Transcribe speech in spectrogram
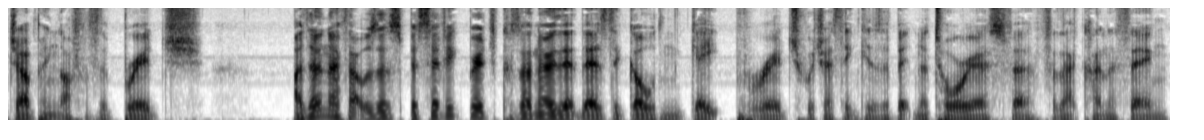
jumping off of the bridge I don't know if that was a specific bridge because I know that there's the Golden Gate Bridge, which I think is a bit notorious for, for that kind of thing.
